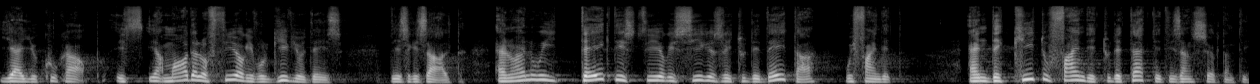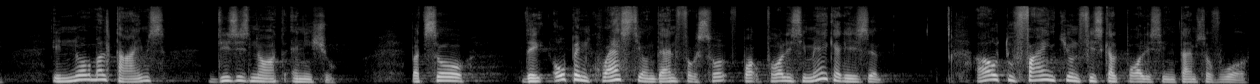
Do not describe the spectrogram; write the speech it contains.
yeah, you cook up it's, a model of theory will give you this, this result. And when we take this theory seriously to the data, we find it. And the key to find it, to detect it, is uncertainty. In normal times, this is not an issue. But so the open question then for so, policymakers is uh, how to fine-tune fiscal policy in times of war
